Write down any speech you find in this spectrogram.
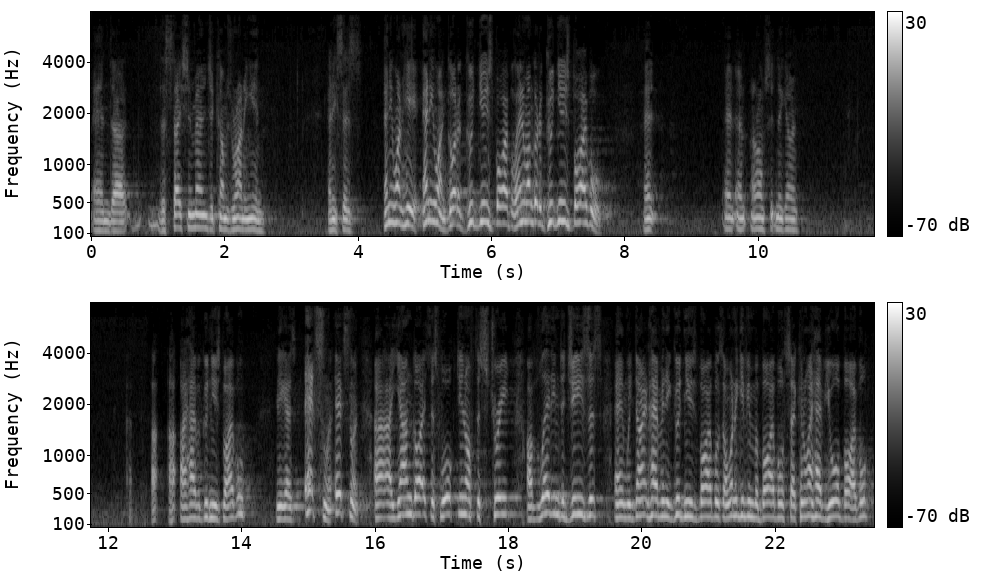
and uh, the station manager comes running in and he says, Anyone here? Anyone got a good news Bible? Anyone got a good news Bible? And, and, and, and I'm sitting there going, I, I, I have a good news Bible. And he goes, excellent, excellent. Uh, a young guy's just walked in off the street. I've led him to Jesus and we don't have any good news Bibles. I want to give him a Bible. So can I have your Bible?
